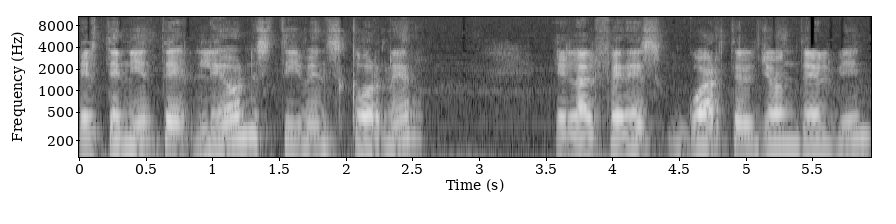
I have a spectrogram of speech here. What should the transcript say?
El teniente Leon Stevens Corner, el alférez Walter John Delvin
